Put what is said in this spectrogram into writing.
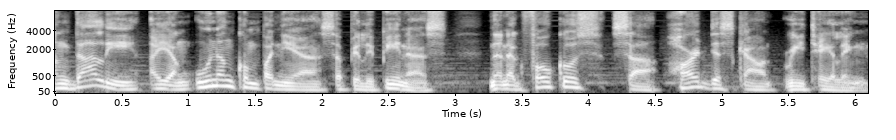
Ang DALI ay ang unang kumpanya sa Pilipinas na nag-focus sa hard discount retailing.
